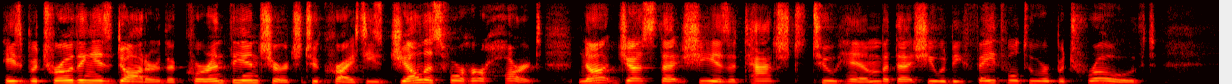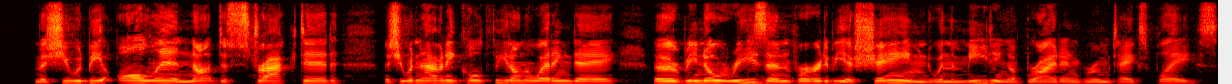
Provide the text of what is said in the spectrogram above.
He's betrothing his daughter, the Corinthian church, to Christ. He's jealous for her heart, not just that she is attached to him, but that she would be faithful to her betrothed, and that she would be all in, not distracted, that she wouldn't have any cold feet on the wedding day, that there would be no reason for her to be ashamed when the meeting of bride and groom takes place.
